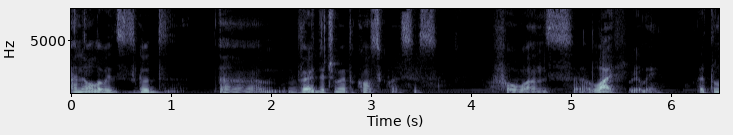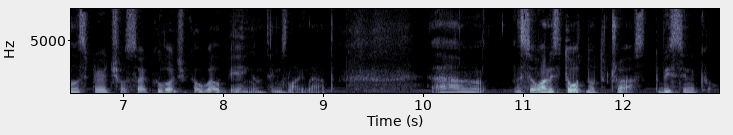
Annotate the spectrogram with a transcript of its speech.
and all of it's got uh, very detrimental consequences for one's uh, life, really, let alone spiritual, psychological well-being and things like that. Uh, so one is taught not to trust, to be cynical,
